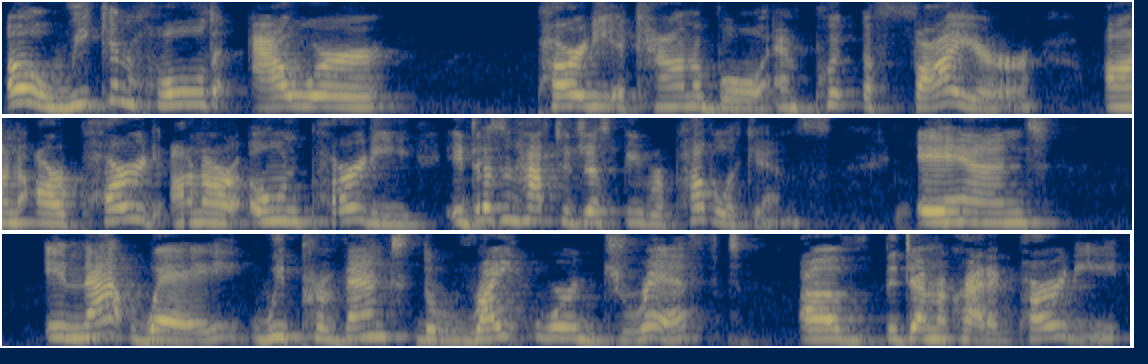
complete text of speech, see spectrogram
oh, we can hold our party accountable and put the fire on our party on our own party it doesn't have to just be republicans and in that way, we prevent the rightward drift of the Democratic Party.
